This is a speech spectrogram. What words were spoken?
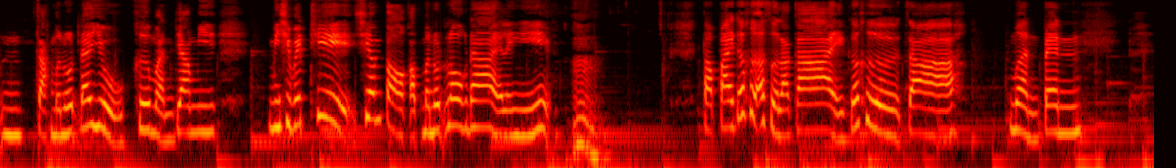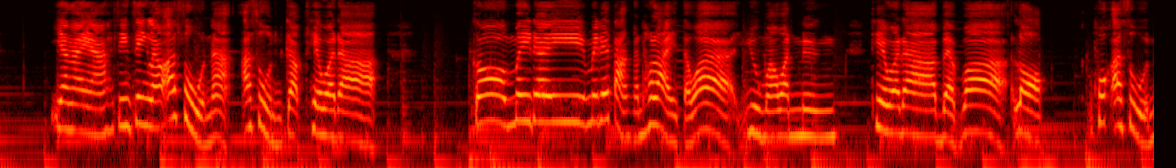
นจากมนุษย์ได้อยู่ คือเหมือนยังมีมีชีวิตที่เชื่อมต่อกับมนุษย์โลกได้อะไรอย่างนี้อืมต่อไปก็คืออสุรกายก็คือจะเหมือนเป็นยังไงอะจริง ๆ แล้วอสูรอะอสูรกับเทวดา ก็ไม่ได้ไม่ได้ต่างกันเท่าไหร่ แต่ว่าอยู่มาวันหนึ่งเทวดาแบบว่าหลอกพวกอสูร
